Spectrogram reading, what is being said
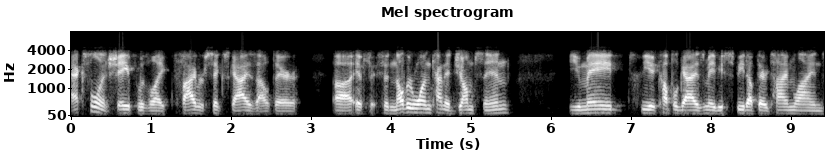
excellent shape with like five or six guys out there. Uh, if, if another one kind of jumps in, you may see a couple guys maybe speed up their timelines,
